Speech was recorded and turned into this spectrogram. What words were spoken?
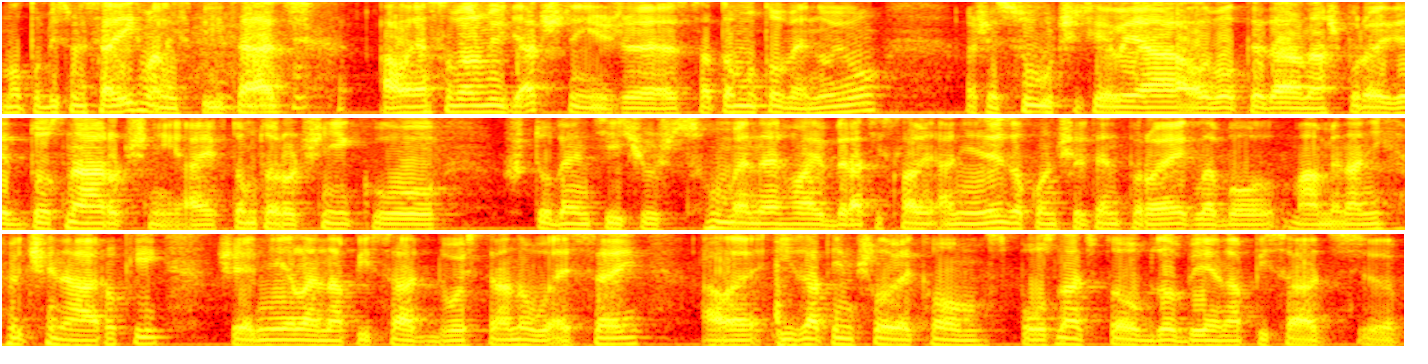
No to by sme sa ich mali spýtať, ale ja som veľmi vďačný, že sa tomuto venujú že sú učitelia, alebo teda náš projekt je dosť náročný. Aj v tomto ročníku študenti, či už z Humeného aj v Bratislave, ani nedokončili ten projekt, lebo máme na nich väčšie nároky, čiže nie len napísať dvojstranovú esej, ale i za tým človekom spoznať to obdobie, napísať e,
